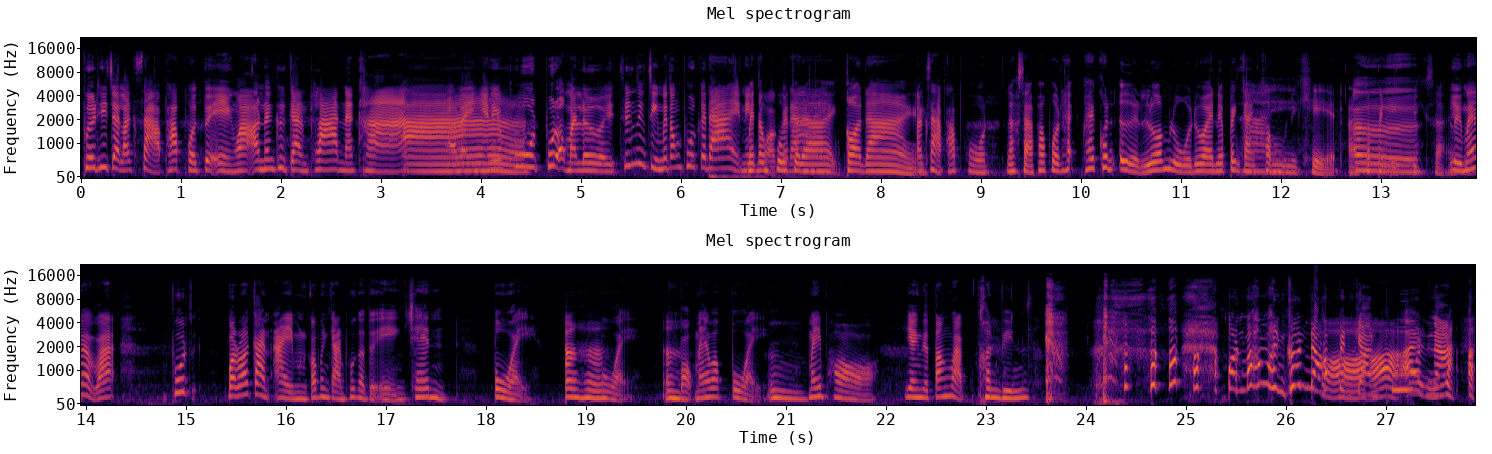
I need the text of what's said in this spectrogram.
เพื่อที่จะรักษาภาพพจน์ตัวเองว่าเอานั่นคือการพลาดนะคะอ่าอะไรอย่างเงี้ยเนี่ยพูดพูดออกมาเลย ซึ่งจริง ๆ ไม่ต้องพูดก็ได้ไม่ต้องพูดในหัวก็ได้ ก็ได้ รักษาภาพพจน์รักษาภาพพจน์ให้ให้คนอื่นร่วมรู้ด้วยเนี่ยเป็นการใช่ communicate อันก็เป็นอีกเอออีกสายหรือไม่แบบว่า พูดบอกว่าการไอมันก็เป็นการพูดกับตัวเอง เช่น ป่วยอ่าฮะป่วยอ่าบอกแม่ว่าป่วยอืมไม่พอ ยังจะต้องแบบ convince ปอนว่ามันก็ดับอ๋อเป็นการพูดนะอัน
